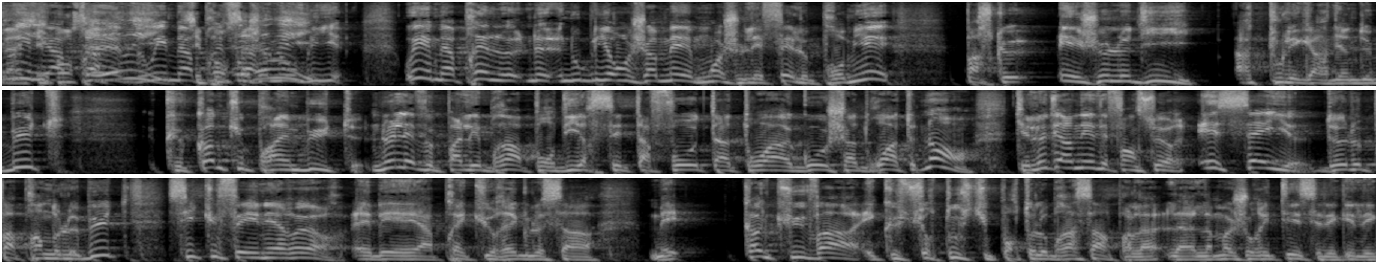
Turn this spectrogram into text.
bah, oui, c'est pour ça. après, oui. oui, mais après, pour ça. Oui. mais après, n'oublions jamais, moi, je l'ai fait le premier, parce que, et je le dis à tous les gardiens de but, que quand tu prends un but, ne lève pas les bras pour dire c'est ta faute à toi, à gauche, à droite. Non, tu es le dernier défenseur. Essaye de ne pas prendre le but. Si tu fais une erreur, eh bien après tu règles ça. Mais quand tu vas et que surtout si tu portes le brassard par la, la, la majorité, c'est les, les,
